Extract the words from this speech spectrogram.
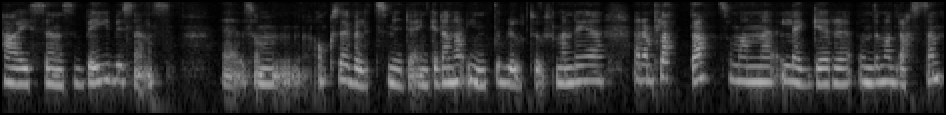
Hisense Baby Sense. Eh, som också är väldigt smidig och enkel. Den har inte bluetooth men det är en platta som man eh, lägger under madrassen.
